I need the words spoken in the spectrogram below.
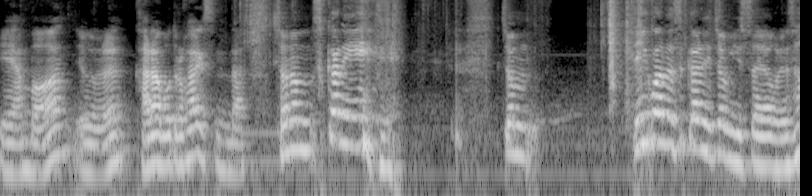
예 한번 이걸 갈아보도록 하겠습니다. 저는 습관이 좀 띄고 하는 습관이 좀 있어요. 그래서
